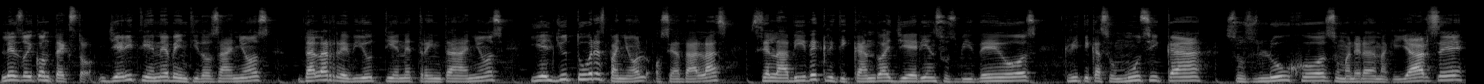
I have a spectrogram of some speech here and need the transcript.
Les doy contexto. Jerry tiene 22 años, Dallas Review tiene 30 años y el youtuber español, o sea Dallas, se la vive criticando a Jerry en sus videos, critica su música, sus lujos, su manera de maquillarse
